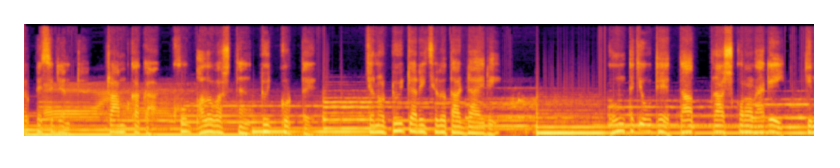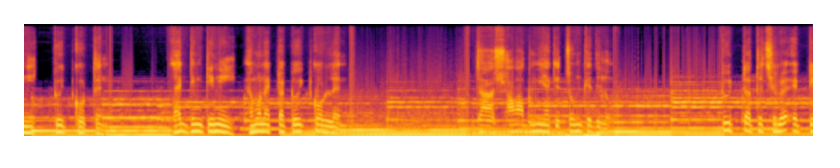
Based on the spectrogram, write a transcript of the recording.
আমেরিকার প্রেসিডেন্ট ট্রাম্প কাকা খুব ভালোবাসতেন টুইট করতে। যেন টুইটারই ছিল তার ডায়েরি। ঘুম থেকে উঠে দাঁত ব্রাশ করার আগেই তিনি টুইট করতেন। একদিন তিনি এমন একটা টুইট করলেন, যা সারা দুনিয়াকে চমকে দিল। টুইটটাতে ছিল একটি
